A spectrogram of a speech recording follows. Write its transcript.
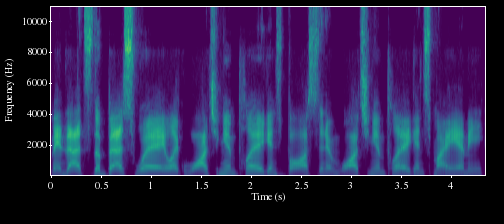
I mean, that's the best way, like watching him play against Boston and watching him play against Miami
